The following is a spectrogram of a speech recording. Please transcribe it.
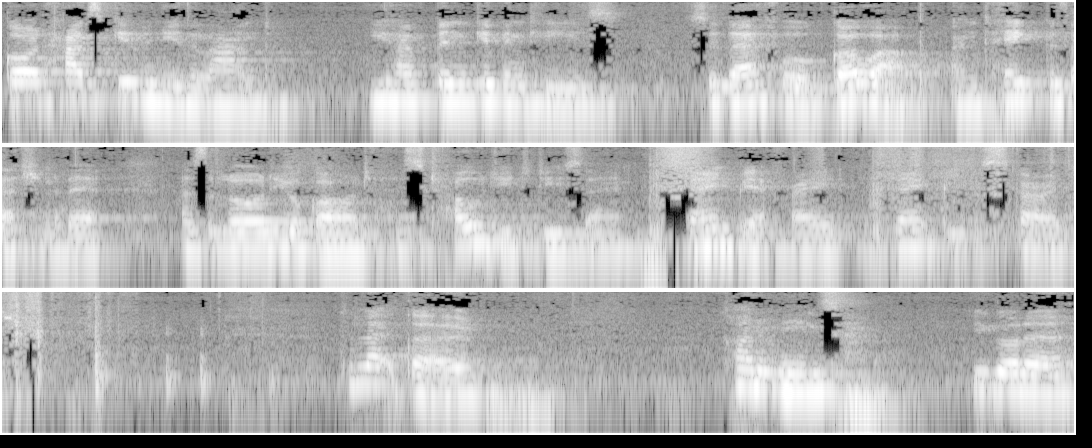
God has given you the land. You have been given keys. So therefore, go up and take possession of it, as the Lord your God has told you to do so. Don't be afraid and don't be discouraged. To let go kind of means you gotta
